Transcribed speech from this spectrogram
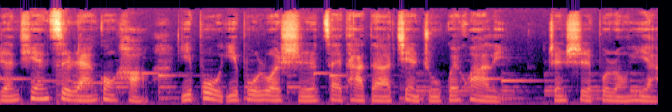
人天自然共好，一步一步落实在他的建筑规划里，真是不容易啊！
